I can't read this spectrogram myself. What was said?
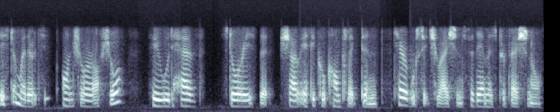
system, whether it's onshore or offshore, who would have stories that show ethical conflict and terrible situations for them as professionals.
